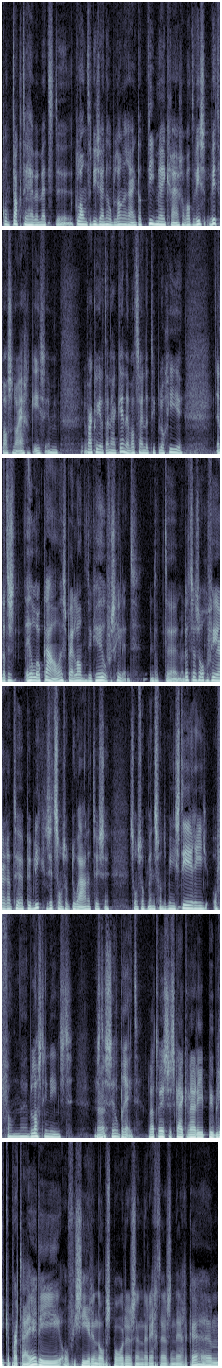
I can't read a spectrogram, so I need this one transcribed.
contacten hebben met de klanten, die zijn heel belangrijk. Dat die meekrijgen wat witwassen nou eigenlijk is. En waar kun je dat aan herkennen? Wat zijn de typologieën? En dat is heel lokaal. Dat is per land natuurlijk heel verschillend. En dat, maar dat is ongeveer het eh, publiek. Er zit soms ook douane tussen. Soms ook mensen van het ministerie of van de Belastingdienst. Dus Ja. het is heel breed. Laten we eens eens kijken naar die publieke partijen, die officieren, de opsporers en de rechters en dergelijke. Ehm,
